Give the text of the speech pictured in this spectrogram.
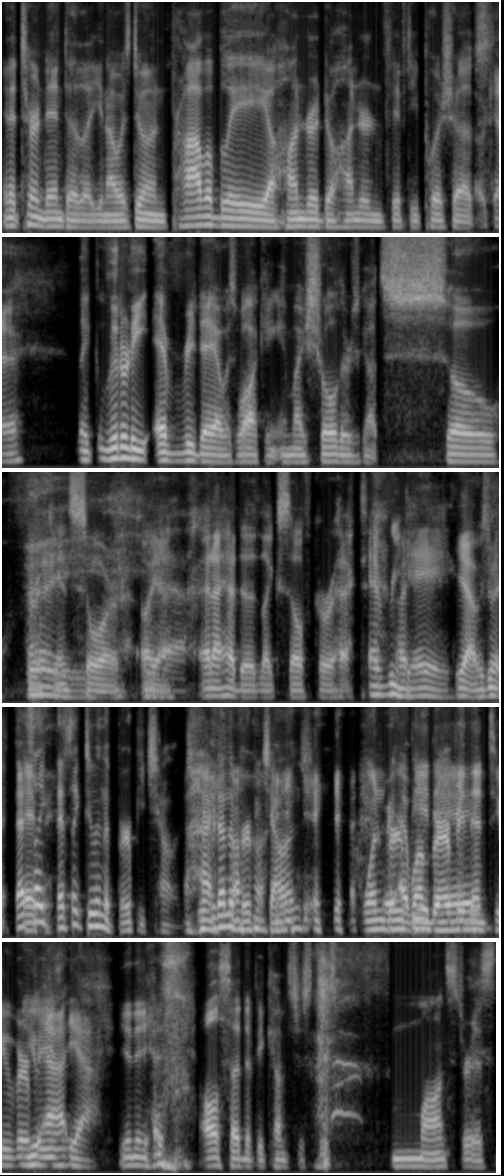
And it turned into the, you know, I was doing probably 100 to 150 push-ups. okay. Like literally every day I was walking and my shoulders got so freaking Hey, sore. Oh yeah. yeah. And I had to like self-correct. Every Like, day. Yeah, I was doing That's ev- like that's like doing the burpee challenge. You ever done the burpee challenge? Yeah. One I- uh, burpee, one burpee, then two burpees. You add, yeah. and then you had, all of a sudden it becomes just this monstrous.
